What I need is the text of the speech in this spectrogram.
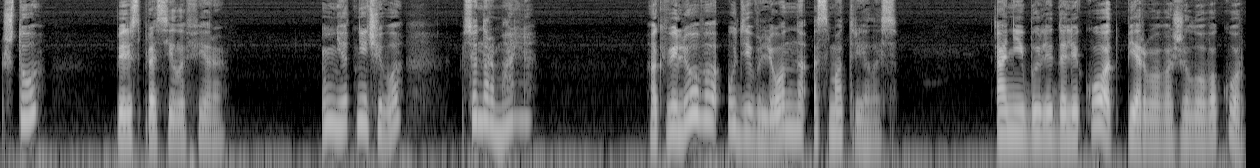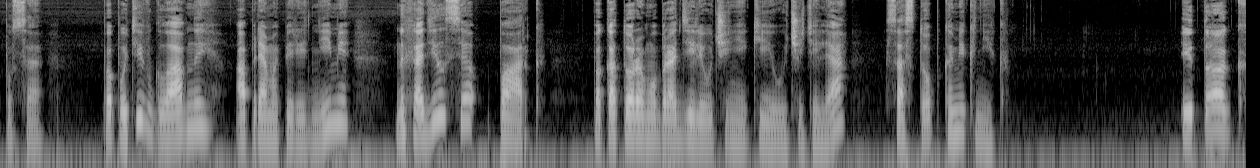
«А? Что?» — переспросила Фера. «Нет, ничего. Все нормально». Аквилева удивленно осмотрелась. Они были далеко от первого жилого корпуса. По пути в главный, а прямо перед ними находился парк, по которому бродили ученики и учителя со стопками книг. «Итак,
